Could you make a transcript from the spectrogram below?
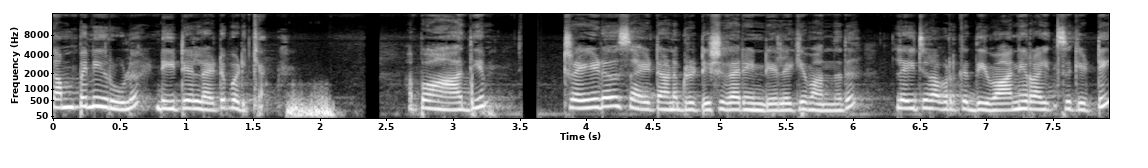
കമ്പനി റൂൾ ഡീറ്റെയിൽ ആയിട്ട് പഠിക്കാം. അപ്പോൾ ആദ്യം ട്രേഡേഴ്സ് ആയിട്ടാണ് ബ്രിട്ടീഷുകാർ ഇന്ത്യയിലേക്ക് വന്നത്. ലേറ്റർ അവർക്ക് ദിവാനി റൈറ്റ്സ് കിട്ടി.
